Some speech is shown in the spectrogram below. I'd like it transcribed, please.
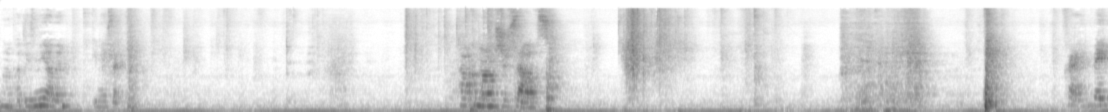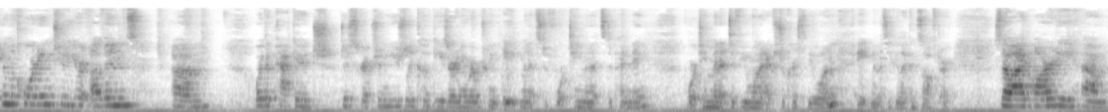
gonna put these in the oven. Give me a second. Talk amongst yourselves. Okay, bake them according to your oven's um, or the package description. Usually cookies are anywhere between 8 minutes to 14 minutes depending. 14 minutes if you want an extra crispy one, 8 minutes if you like them softer. So I've already um,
